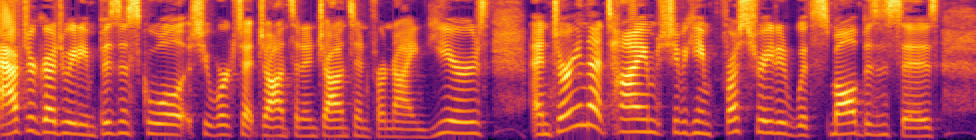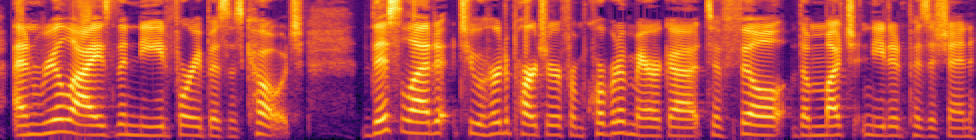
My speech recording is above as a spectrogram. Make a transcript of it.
After graduating business school, she worked at Johnson & Johnson for nine years years. And during that time, she became frustrated with small businesses and realized the need for a business coach. This led to her departure from corporate America to fill the much needed position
